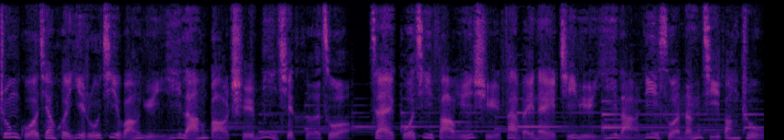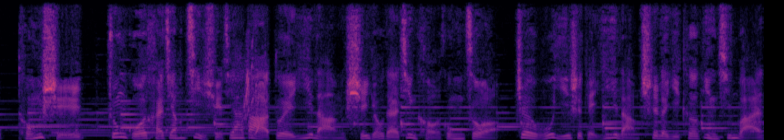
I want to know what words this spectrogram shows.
中国将会一如既往与伊朗保持密切合作，在国际法允许范围内给予伊朗力所能及帮助。同时，中国还将继续加大对伊朗石油的进口工作，这无疑是给伊朗吃了一颗定心丸。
